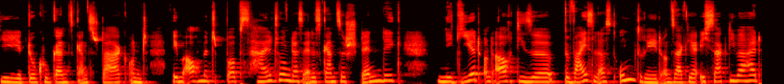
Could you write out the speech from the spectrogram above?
die Doku ganz, ganz stark und eben auch mit Bobs Haltung, dass er das Ganze ständig negiert und auch diese Beweislast umdreht und sagt, ja, ich sag die Wahrheit,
